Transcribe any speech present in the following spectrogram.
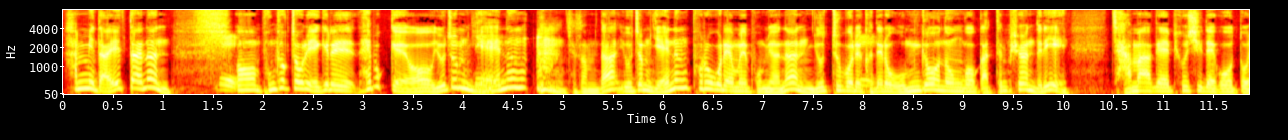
합니다. 일단은 네. 어, 본격적으로 얘기를 해볼게요. 요즘 네. 예능 죄송합니다. 요즘 예능 프로그램을 보면은 유튜브를 네. 그대로 옮겨놓은 것 같은 표현들이 자막에 표시되고 또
